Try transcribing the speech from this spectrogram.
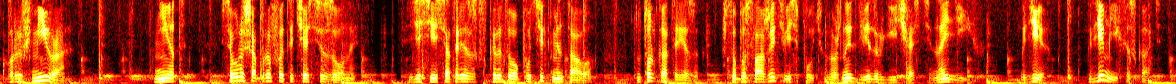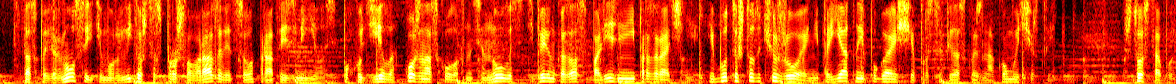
обрыв мира?» «Нет, всего лишь обрыв этой части зоны. Здесь есть отрезок скрытого пути к менталу, но только отрезок. Чтобы сложить весь путь, нужны две другие части. Найди их. Где? Где мне их искать? Стас повернулся, и Тимур увидел, что с прошлого раза лицо брата изменилось. Похудело, кожа на сколах натянулась, теперь он казался болезненнее и прозрачнее, и будто что-то чужое, неприятное и пугающее проступило сквозь знакомые черты. «Что с тобой?»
